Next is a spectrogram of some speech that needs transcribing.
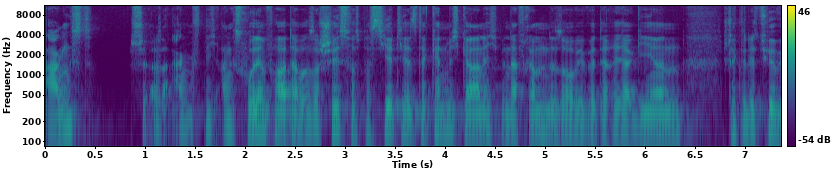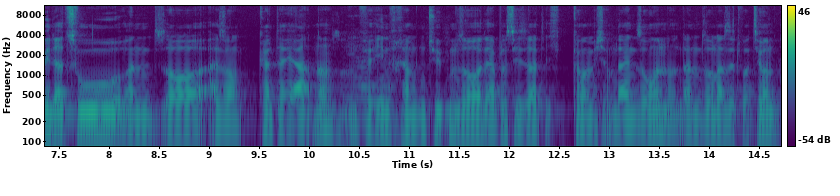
Angst, also Angst, nicht Angst vor dem Vater, aber so Schiss, was passiert jetzt, der kennt mich gar nicht, ich bin der Fremde, so, wie wird er reagieren, steckt er die Tür wieder zu und so, also könnte er, ne, so einen für ihn fremden Typen so, der plötzlich sagt, ich kümmere mich um deinen Sohn und dann in so einer Situation.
